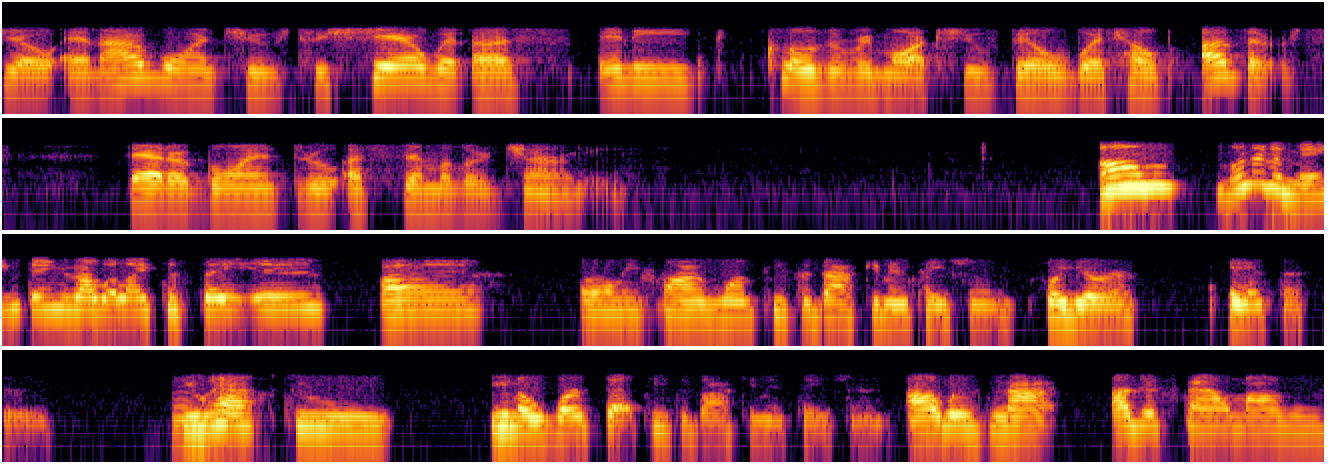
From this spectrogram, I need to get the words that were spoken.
show, and I want you to share with us any closing remarks you feel would help others that are going through a similar journey? Um, one of the main things I would like to say is uh, only find one piece of documentation for your ancestors. Mm-hmm. You have to you know, work that piece of documentation. I was not. I just found Miles's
